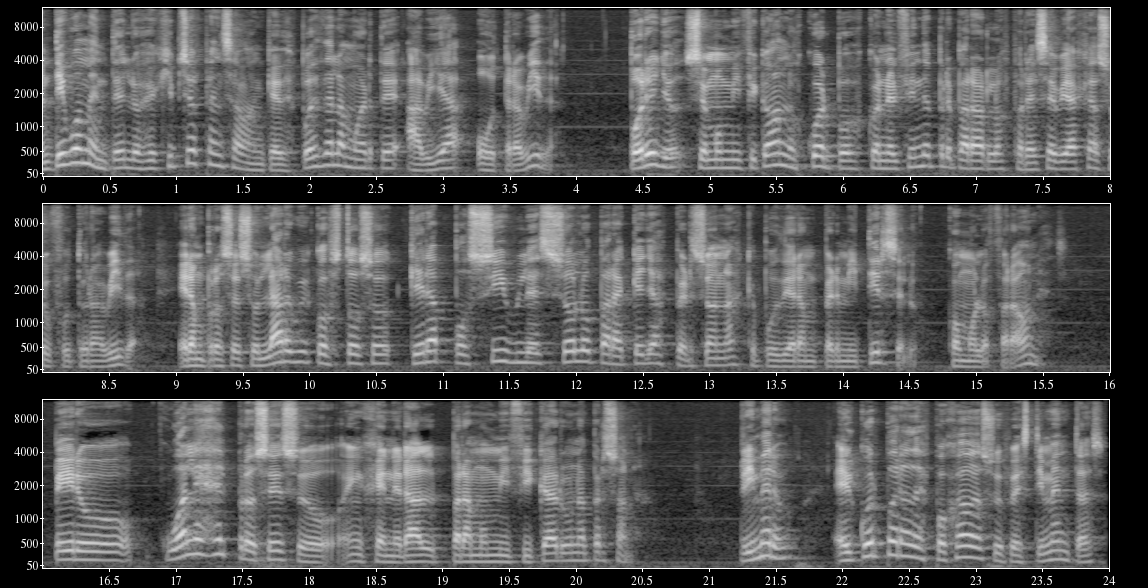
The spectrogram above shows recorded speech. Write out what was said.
Antiguamente los egipcios pensaban que después de la muerte había otra vida. Por ello, se momificaban los cuerpos con el fin de prepararlos para ese viaje a su futura vida. Era un proceso largo y costoso que era posible solo para aquellas personas que pudieran permitírselo, como los faraones. Pero, ¿cuál es el proceso en general para momificar una persona? Primero, el cuerpo era despojado de sus vestimentas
